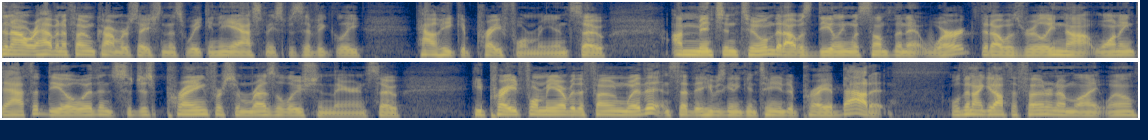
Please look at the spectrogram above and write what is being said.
and I were having a phone conversation this week, and he asked me specifically how he could pray for me. And so I mentioned to him that I was dealing with something at work that I was really not wanting to have to deal with, and so just praying for some resolution there. And so he prayed for me over the phone with it and said that he was going to continue to pray about it. Well, then I get off the phone and I'm like, well,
